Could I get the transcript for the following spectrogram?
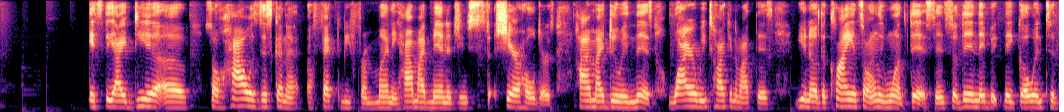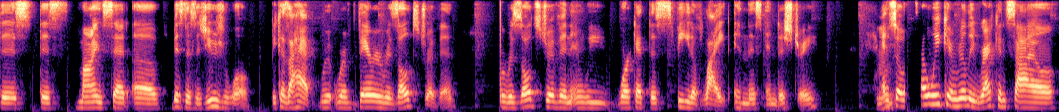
it's the idea of so how is this going to affect me from money? How am i managing shareholders? How am i doing this? Why are we talking about this? You know the clients only want this. And so then they they go into this this mindset of business as usual because i have we're very results driven. We're results driven and we work at the speed of light in this industry. Mm-hmm. and so until we can really reconcile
